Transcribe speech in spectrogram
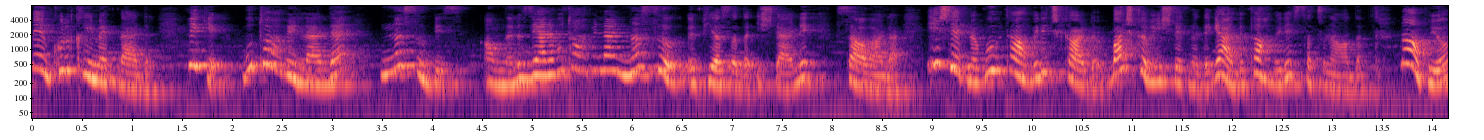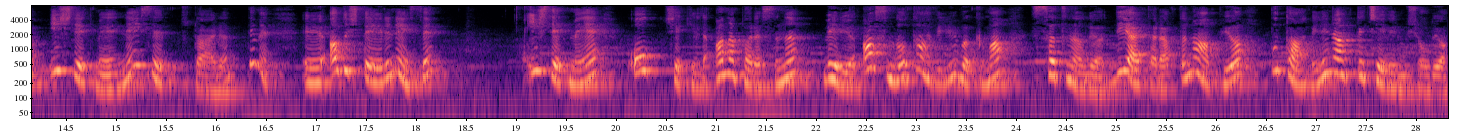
menkul kıymetlerdir. Peki bu tahvillerden nasıl biz anlarız? Yani bu tahviller nasıl e, piyasada işlerlik sağlarlar? İşletme bu tahvili çıkardı. Başka bir işletme de geldi tahvili satın aldı. Ne yapıyor? İşletmeye neyse tutarı değil mi? E, alış değeri neyse işletmeye o şekilde ana parasını veriyor. Aslında o tahvili bir bakıma satın alıyor. Diğer tarafta ne yapıyor? Bu tahvili nakde çevirmiş oluyor.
